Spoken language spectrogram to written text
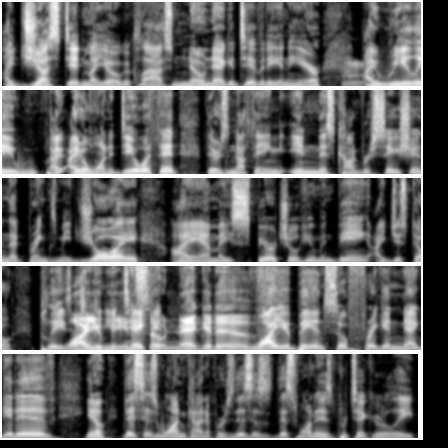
I just did my yoga class. No negativity in here. Mm. I really, I, I don't want to deal with it. There's nothing in this conversation that brings me joy. I am a spiritual human being. I just don't, please. Why are you, you being so it? negative? Why are you being so friggin' negative? You know, this is one kind of person. This is, this one is particularly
